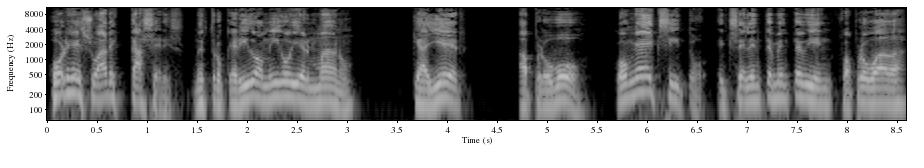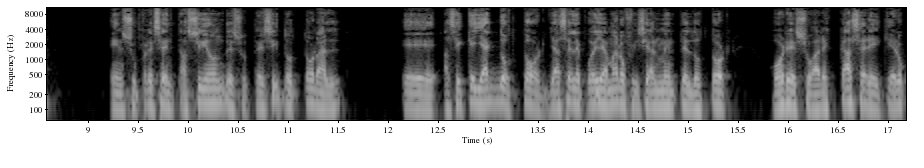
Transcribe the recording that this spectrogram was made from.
Jorge Suárez Cáceres, nuestro querido amigo y hermano, que ayer aprobó con éxito, excelentemente bien, fue aprobada en su presentación de su tesis doctoral. Eh, así que ya es doctor, ya se le puede llamar oficialmente el doctor Jorge Suárez Cáceres y quiero,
